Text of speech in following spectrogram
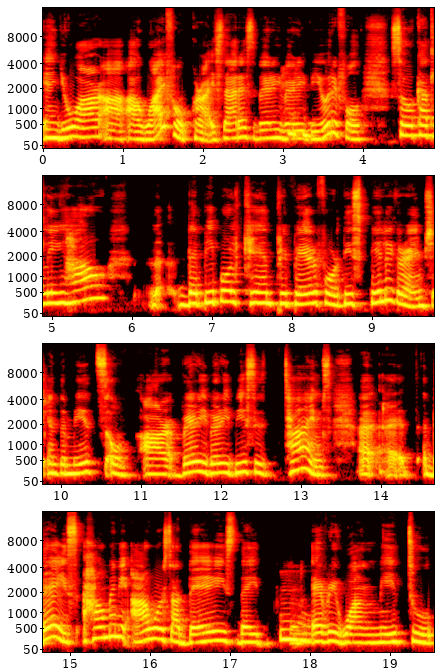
and you are a, a wife of Christ. That is very, very beautiful. So Kathleen, how the people can prepare for this pilgrimage in the midst of our very, very busy times, uh, uh, days. How many hours a days they mm. everyone need to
